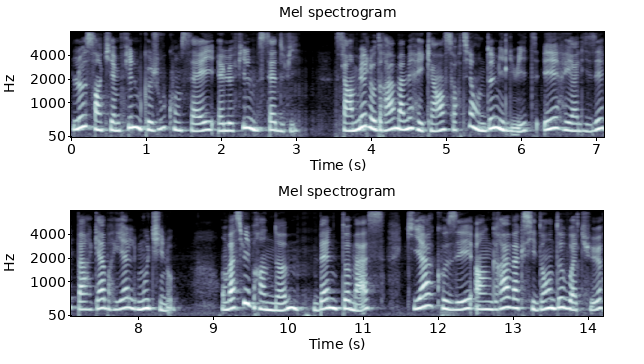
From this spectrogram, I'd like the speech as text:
Le cinquième film que je vous conseille est le film Cette vie. C'est un mélodrame américain sorti en 2008 et réalisé par Gabriel Muccino on va suivre un homme, Ben Thomas, qui a causé un grave accident de voiture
